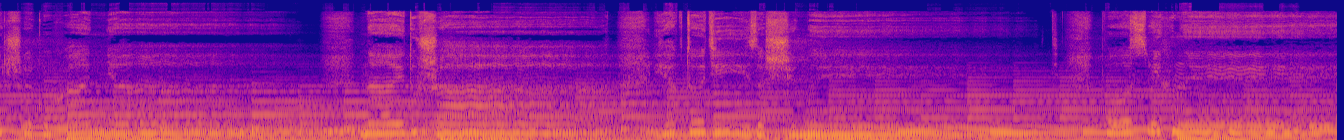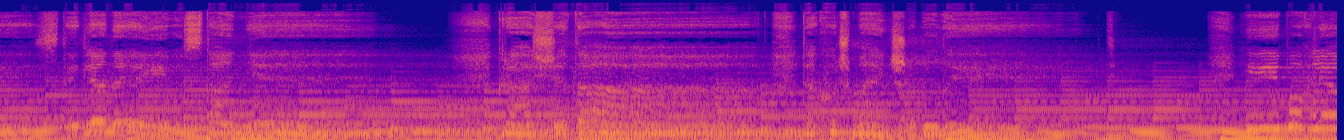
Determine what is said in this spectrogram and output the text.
перше кохання, найдуша, як тоді защемить, посміхнись ти для неї востаннє, краще так, так хоч менше болить. І поглянь,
